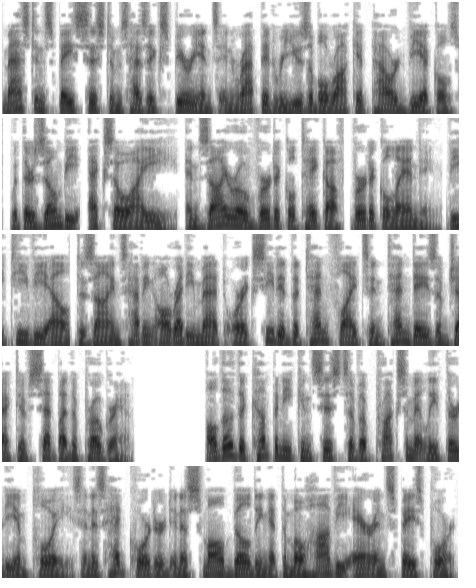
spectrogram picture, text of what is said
Masten Space Systems has experience in rapid reusable rocket powered vehicles, with their Xombie, XOIE, and Xaero vertical takeoff, vertical landing designs having already met or exceeded the 10 flights in 10 days objective set by the program. Although the company consists of approximately 30 employees and is headquartered in a small building at the Mojave Air and Space Port,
